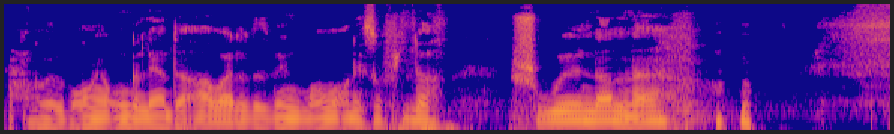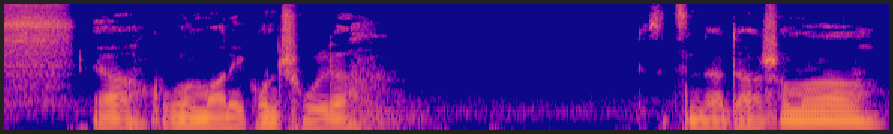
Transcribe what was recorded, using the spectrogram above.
Aber wir brauchen ja ungelernte Arbeiter, deswegen brauchen wir auch nicht so viele Schulen dann, ne? ja, gucken wir mal die Grundschule. Die sitzen da da schon mal.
